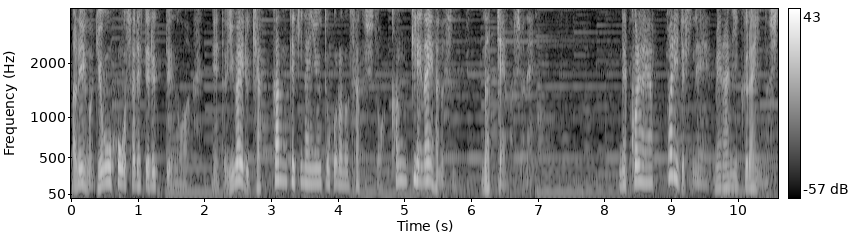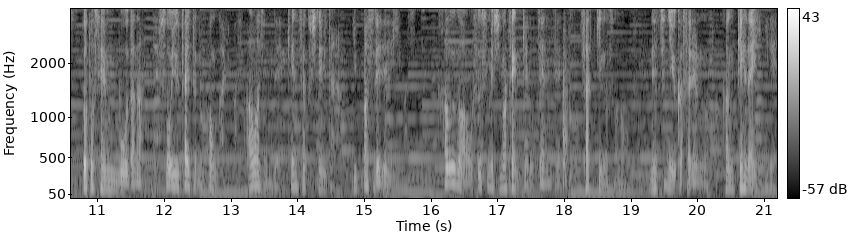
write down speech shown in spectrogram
あるいは両方されてるっていうのは、えーと、いわゆる客観的な言うところの搾取とは関係ない話になっちゃいますよね。で、これはやっぱりですね、メラニー・クラインの嫉妬と戦望だなって、そういうタイトルの本があります。Amazon で検索してみたら一発で出てきます。買うのはお勧めしませんけど、全然。さっきのその熱に浮かされるのとは関係ない意味で、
